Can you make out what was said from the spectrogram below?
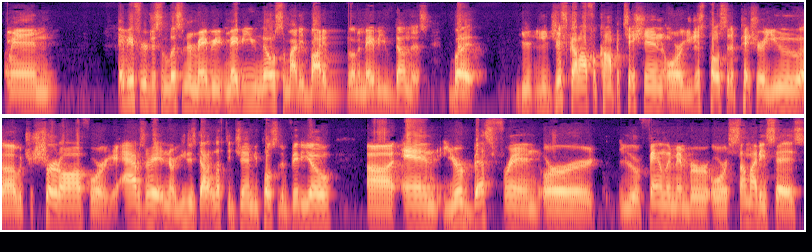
when maybe if you're just a listener, maybe maybe you know somebody bodybuilding, maybe you've done this, but you, you just got off a competition or you just posted a picture of you uh, with your shirt off or your abs are hitting or you just got left the gym you posted a video uh, and your best friend or your family member or somebody says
